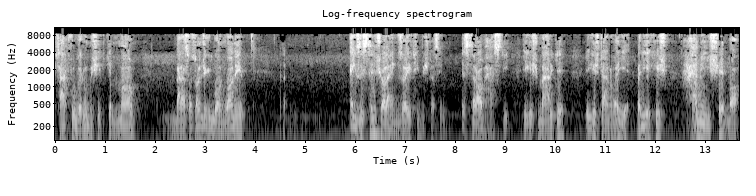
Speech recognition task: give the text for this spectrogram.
سخت رو برون میشید که ما بر اساس آنچه که به عنوان اگزیستنشال انگزایتی می‌شناسیم استراب هستی یکیش مرگ یکیش تنهاییه ولی یکیش همیشه با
